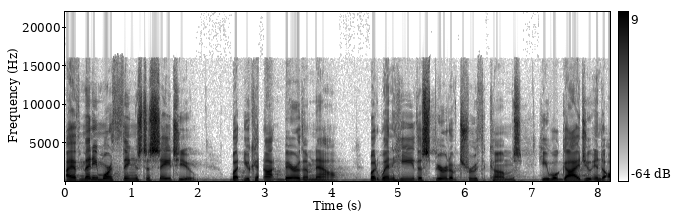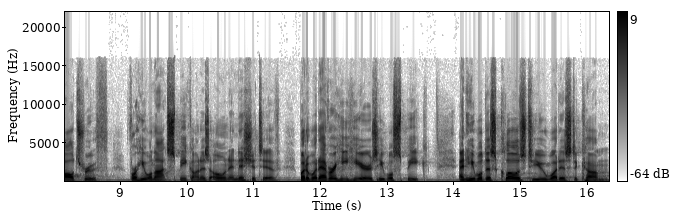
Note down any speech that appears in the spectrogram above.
I have many more things to say to you, but you cannot bear them now. But when He, the Spirit of truth, comes, He will guide you into all truth, for He will not speak on His own initiative, but whatever He hears, He will speak, and He will disclose to you what is to come.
